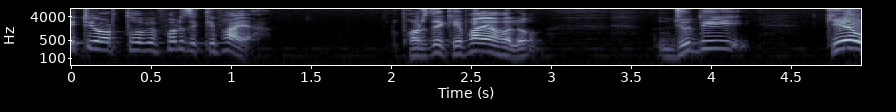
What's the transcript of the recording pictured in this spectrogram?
এটি অর্থ হবে ফরজে কিফায়া। ফরজে কিফায়া হলো, যদি কেউ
